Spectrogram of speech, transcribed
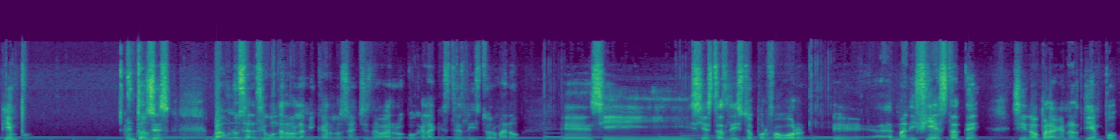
tiempo. Entonces, vámonos a la segunda rola, mi Carlos Sánchez Navarro. Ojalá que estés listo, hermano. Eh, si, estás listo, por favor, eh, manifiéstate, si no, para ganar tiempo,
